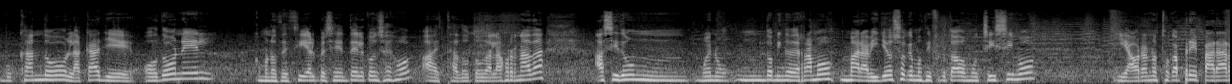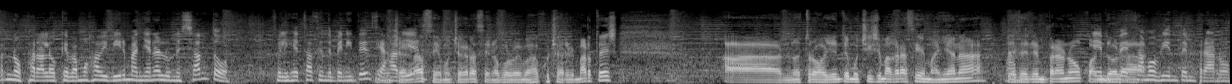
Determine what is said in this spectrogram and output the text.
buscando la calle O'Donnell. Como nos decía el presidente del Consejo, ha estado toda la jornada. Ha sido un, bueno, un domingo de ramos maravilloso que hemos disfrutado muchísimo. Y ahora nos toca prepararnos para lo que vamos a vivir mañana, el lunes santo. Feliz estación de penitencia, muchas Javier. Gracias, muchas gracias. Nos volvemos a escuchar el martes. A nuestros oyentes, muchísimas gracias. Mañana, desde temprano, cuando Empezamos la, bien temprano.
